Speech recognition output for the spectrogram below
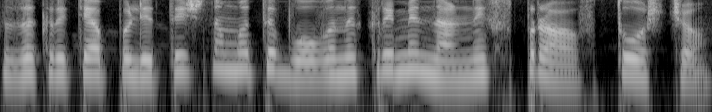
закриття політично мотивованих кримінальних справ тощо.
